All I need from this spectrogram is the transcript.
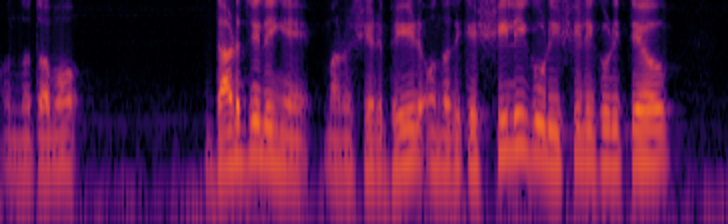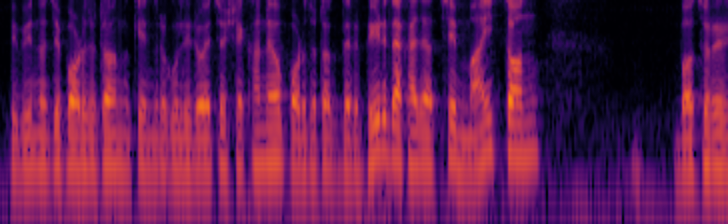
অন্যতম দার্জিলিংয়ে মানুষের ভিড়। অন্যদিকে শিলিগুড়ি, শিলিগুড়িতেও বিভিন্ন যে পর্যটন কেন্দ্রগুলি রয়েছে, সেখানেও পর্যটকদের ভিড় দেখা যাচ্ছে। মাইথন, বছরের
